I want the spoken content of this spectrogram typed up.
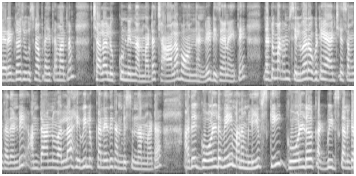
డైరెక్ట్గా చూసినప్పుడు అయితే మాత్రం చాలా లుక్ ఉండింది అనమాట చాలా బాగుందండి డిజైన్ అయితే. దట్టు మనం సిల్వర్ ఒకటి యాడ్ చేసాం కదండి. దానివల్ల హెవీ లుక్ అనేది కనిపిస్తుంది అనమాట అదే గోల్డ్వి మనం లీవ్స్కి గోల్డ్ కట్ బీడ్స్ కనుక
